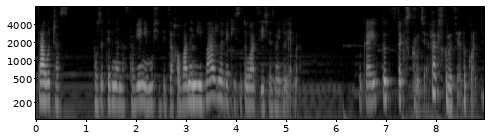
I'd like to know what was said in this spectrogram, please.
cały czas pozytywne nastawienie musi być zachowane, nieważne w jakiej sytuacji się znajdujemy. Okej? To, to tak w skrócie. Tak w skrócie, dokładnie.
